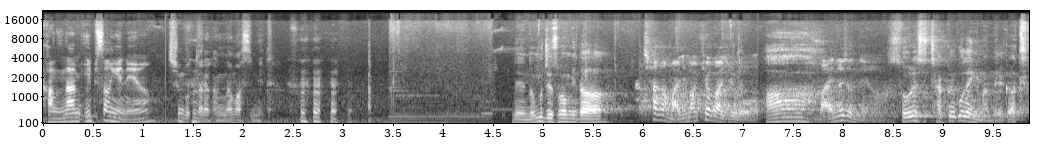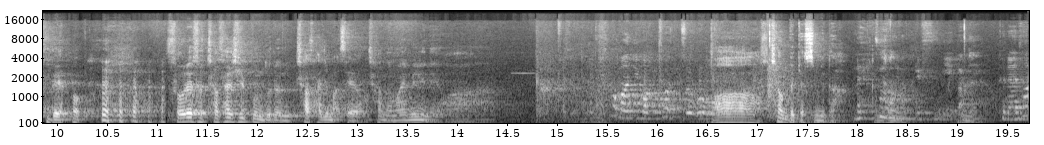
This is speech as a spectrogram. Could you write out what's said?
강남 입성이네요. 친구 따라 강남 왔습니다. 네, 너무 죄송합니다. 차가 많이 막혀가지고 아, 많이 늦었네요. 서울에서 차 끌고 다니면 안 될 것 같은데요. 서울에서 차 사실 분들은 차 사지 마세요. 차 너무 많이 밀리네요. 와, 차 많이 막혔죠. 아 처음 뵙겠습니다. 네, 처음 감사합니다. 그래서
